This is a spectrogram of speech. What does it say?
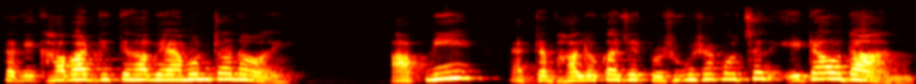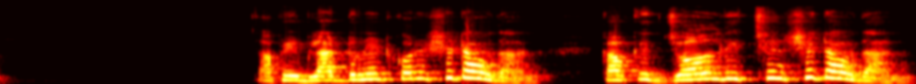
তাকে খাবার দিতে হবে, এমনটা নয়। আপনি একটা ভালো কাজের প্রশংসা করছেন, এটাও দান। আপনি ব্লাড ডোনেট করেন, সেটাও দান। কাউকে জল দিচ্ছেন, সেটাও দান।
